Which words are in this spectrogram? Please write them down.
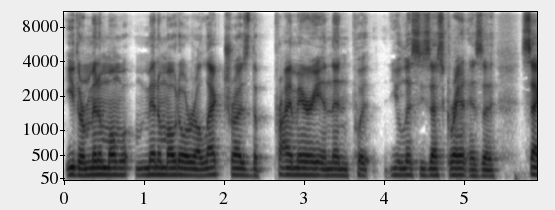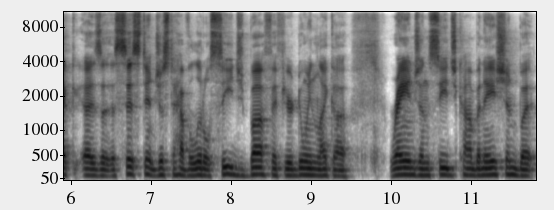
either Minamoto or Electra as the primary, and then put Ulysses S. Grant as a sec as an assistant, just to have a little siege buff if you're doing like a range and siege combination. But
